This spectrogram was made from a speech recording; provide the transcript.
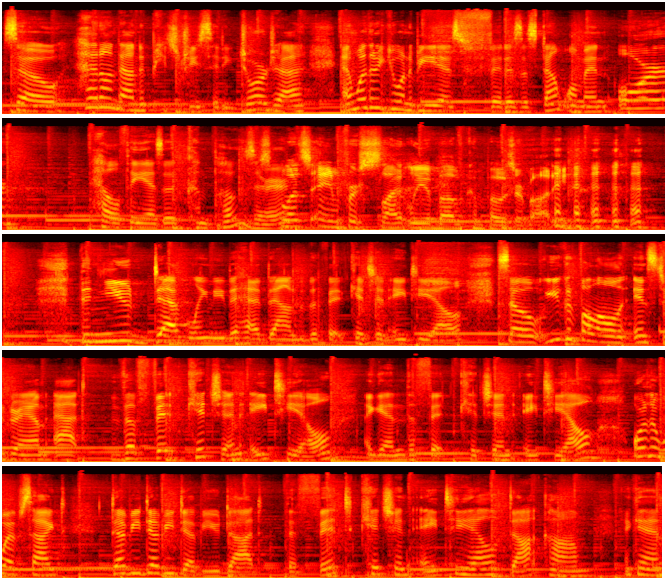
So, head on down to Peachtree City, Georgia, and whether you want to be as fit as a stunt woman or healthy as a composer. Let's aim for slightly above composer body. then you definitely need to head down to the Fit Kitchen ATL. So you can follow on Instagram at the Fit Kitchen ATL. Again, the Fit Kitchen ATL, or the website www.thefitkitchenatl.com. Again,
